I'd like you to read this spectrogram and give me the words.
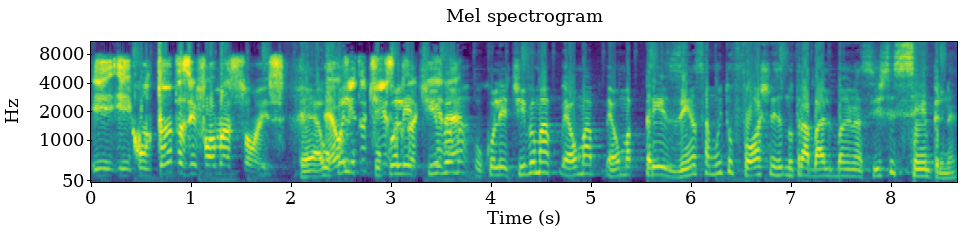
e, e com tantas informações. É, o, é, cole, o coletivo, aqui, né? é uma, o coletivo é uma, é, uma, é uma presença muito forte no trabalho do Bananacista sempre, né?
